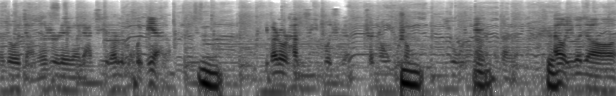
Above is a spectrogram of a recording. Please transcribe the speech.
的，最后讲的是这个俩机器人怎么毁灭的。嗯，里边都是他们自己作曲，全程无声，一个无声电影算是。还有一个叫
